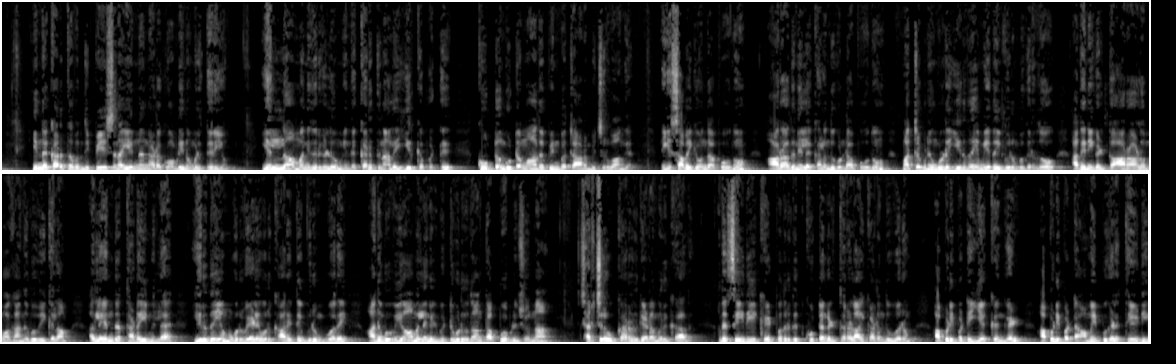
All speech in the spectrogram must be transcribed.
இந்த கருத்தை பற்றி பேசினா என்ன நடக்கும் அப்படின்னு உங்களுக்கு தெரியும். எல்லா மனிதர்களும் இந்த கருத்தினால ஈர்க்கப்பட்டு கூட்டம் கூட்டமாக அதை பின்பற்ற ஆரம்பிச்சிருவாங்க. நீங்கள் சபைக்கு வந்தால் போதும் ஆராதனையில கலந்து கொண்டா போதும். மற்றபடி உங்களுடைய இருதயம் எதை விரும்புகிறதோ அதை நீங்கள் தாராளமாக அனுபவிக்கலாம். அதுல எந்த தடையும் இல்லை. இருதயம் ஒருவேளை ஒரு காரியத்தை விரும்புவதை அனுபவியாமல் நீங்கள் விட்டு விடுவதுதான் தப்பு அப்படின்னு சொன்னா சர்ச்சில் உட்கார்றதுக்கு இடம் இருக்காது. அந்த செய்தியை கேட்பதற்கு கூட்டங்கள் திரளாய் கடந்து வரும். அப்படிப்பட்ட இயக்கங்கள் அப்படிப்பட்ட அமைப்புகளை தேடி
